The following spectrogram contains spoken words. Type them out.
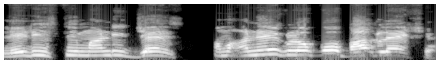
લેડીઝથી માંડી, જેન્ટ્સ. આમાં અનેક લોકો ભાગ લે છે.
